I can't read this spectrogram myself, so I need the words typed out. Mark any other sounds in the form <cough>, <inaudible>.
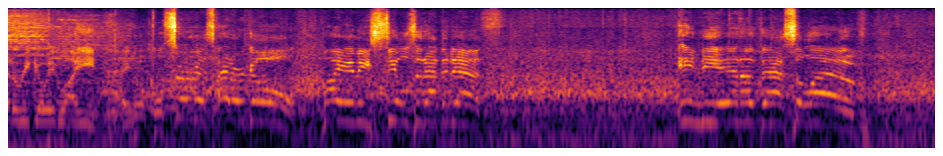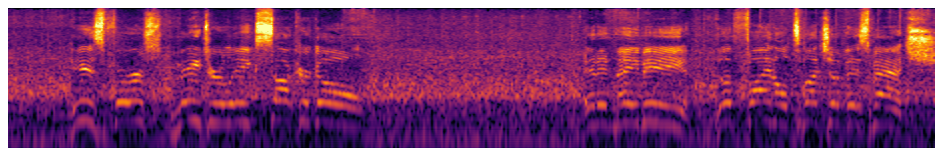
Federico Higuain. A hopeful service header goal. Miami steals it at the death. Indiana Vassilev. His first Major League Soccer goal. And it may be the final touch of this match.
